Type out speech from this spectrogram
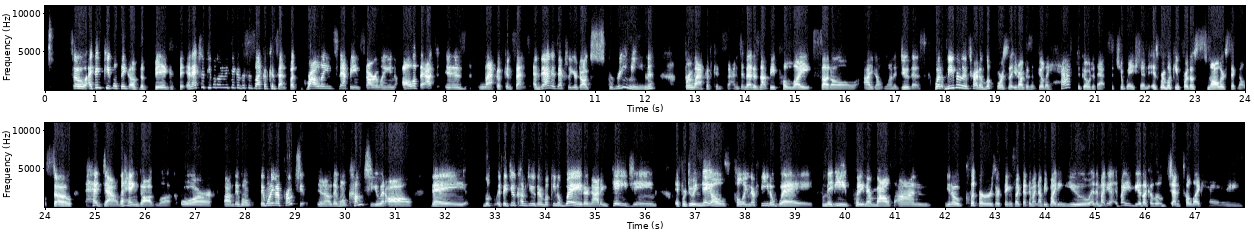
So I think people think of the big, and actually people don't even think of this as lack of consent, but growling, snapping, snarling, all of that is lack of consent. And that is actually your dog screaming for lack of consent. That is not the polite, subtle, I don't want to do this. What we really try to look for so that your dog doesn't feel they have to go to that situation is we're looking for those smaller signals. So head down, the hang dog look, or um, they won't they won't even approach you you know they won't come to you at all. They look if they do come to you they're looking away. They're not engaging. If we're doing nails pulling their feet away maybe putting their mouth on you know clippers or things like that. They might not be biting you and it might it might even be like a little gentle like hey.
